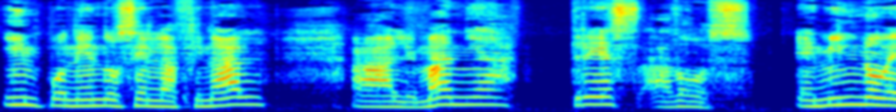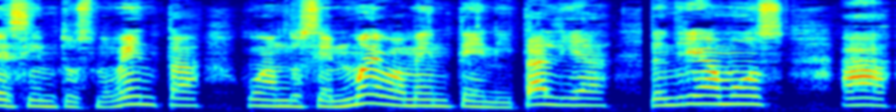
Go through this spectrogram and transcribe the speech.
imponiéndose en la final a Alemania 3 a 2. En 1990, jugándose nuevamente en Italia, tendríamos a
